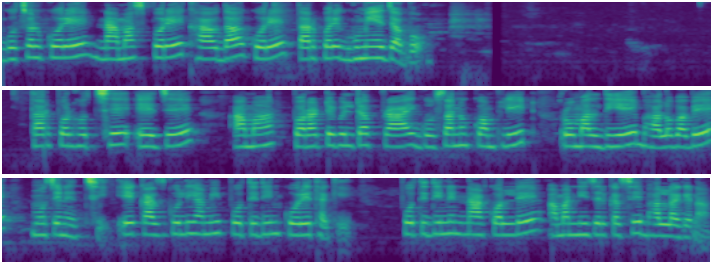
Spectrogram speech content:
গোসল করে, নামাজ পড়ে খাওয়া দাওয়া করে তারপরে ঘুমিয়ে যাব। তারপর হচ্ছে এই যে আমার পড়ার টেবিলটা প্রায় গোছানো কমপ্লিট, রোমাল দিয়ে ভালোভাবে মুছে নিচ্ছি। এ কাজগুলি আমি প্রতিদিন করে থাকি। প্রতিদিন না করলে আমার নিজের কাছে ভালো লাগে না।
